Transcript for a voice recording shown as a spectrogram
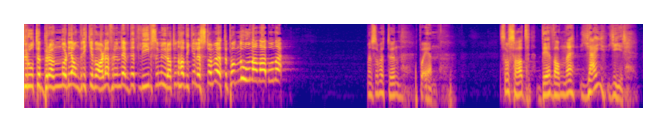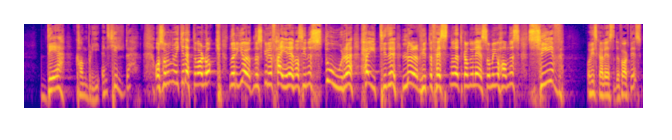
dro til brønnen når de andre ikke var der, for hun levde et liv som gjorde at hun hadde ikke lyst til å møte på noen av naboene. Men så møtte hun på en som sa at det vannet jeg gir, det kan bli en kilde. Og som om ikke dette var nok, når jødene skulle feire en av sine store høytider, løvhyttefesten, og dette kan du lese om i Johannes 7, og vi skal lese det faktisk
